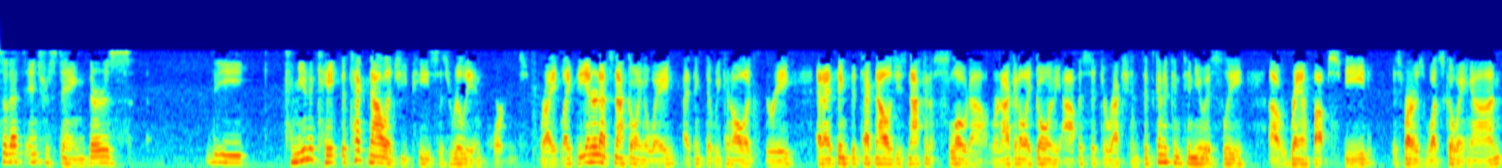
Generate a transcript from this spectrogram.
so that's interesting. There's the communicate the technology piece is really important, right? Like the internet's not going away. I think that we can all agree, and I think the technology is not going to slow down. We're not going to like go in the opposite directions. It's going to continuously uh, ramp up speed as far as what's going on,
